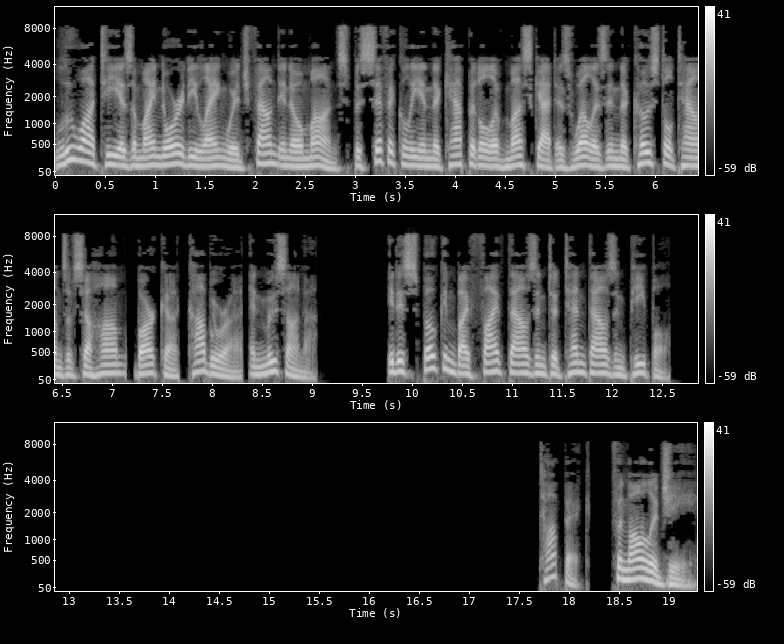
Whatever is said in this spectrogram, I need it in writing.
Luwati is a minority language found in Oman specifically in the capital of Muscat as well as in the coastal towns of Saham, Barka, Khabura, and Musana. It is spoken by 5,000 to 10,000 people. Phonology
